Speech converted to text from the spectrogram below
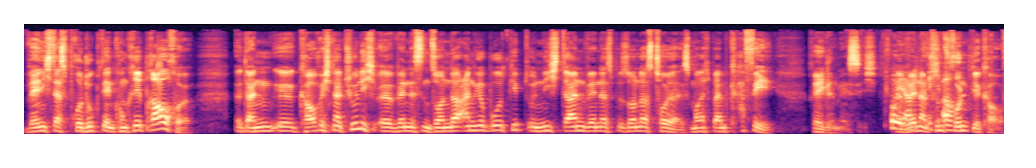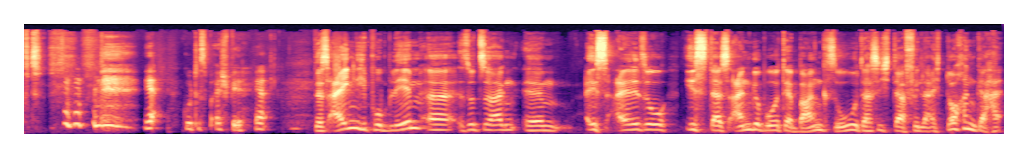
wenn ich das Produkt denn konkret brauche dann äh, kaufe ich natürlich, äh, wenn es ein Sonderangebot gibt und nicht dann, wenn das besonders teuer ist. Mache ich beim Kaffee regelmäßig. Oh ja, da werden dann fünf Pfund gekauft. ja, gutes Beispiel. Ja. Das eigentliche Problem äh, sozusagen ähm, ist also, ist das Angebot der Bank so, dass ich da vielleicht doch ein Gehal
